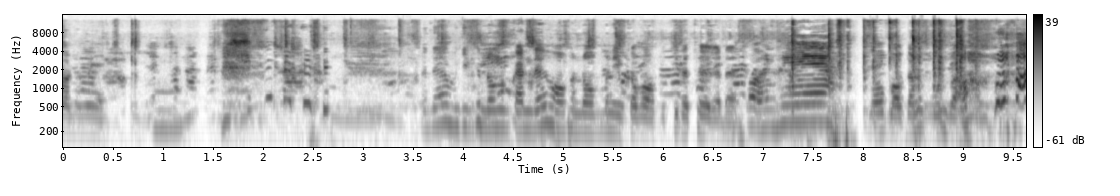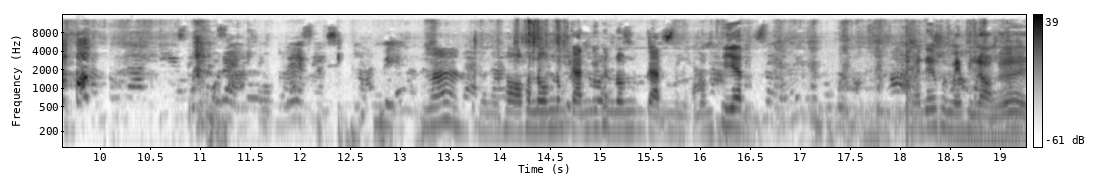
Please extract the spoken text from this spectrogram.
อนนะแม่ไปเด้อมากินขนมกันเด้อห่อขนมมันนี่ก็บอกไปกินละเธอก็ได้บอกแห้งบอกบอกกันละปุนเบาๆบ่ได้ดอกแรก40ล้านเบมามันนี้ห่อขนมน้ำกันกินขนมน้ำกันมันนี้ขนมเทียนมาเด้อพ่อแม่พี่น้องเอ้ย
